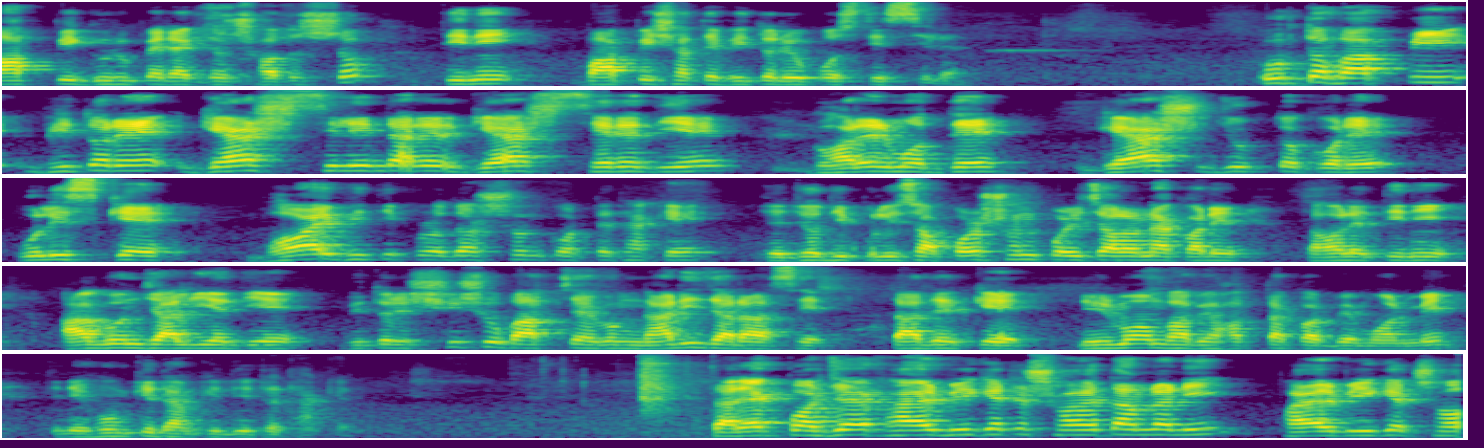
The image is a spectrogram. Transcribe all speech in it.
বাপ্পি গ্রুপের একজন সদস্য, তিনি বাপ্পির সাথে ভিতরে উপস্থিত ছিলেন। উক্ত বাপ্পি ভিতরে গ্যাস সিলিন্ডারের গ্যাস ছেড়ে দিয়ে ঘরের মধ্যে গ্যাস যুক্ত করে পুলিশকে ভয় ভীতি প্রদর্শন করতে থাকে যে যদি পুলিশ অপারেশন পরিচালনা করে, তাহলে তিনি আগুন জ্বালিয়ে দিয়ে ভিতরে শিশু, বাচ্চা এবং নারী যারা আছে, তাদেরকে নির্মমভাবে হত্যা করবে মর্মে তিনি হুমকি ধামকি দিতে থাকেন। তার এক পর্যায়ে ফায়ার ব্রিগেডের সহায়তা আমরা নিই। ফায়ার ব্রিগেড সহ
